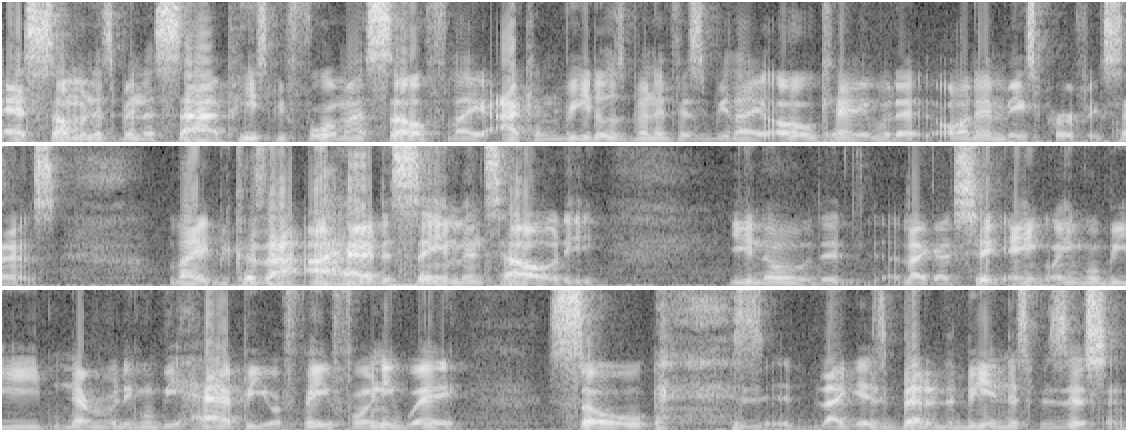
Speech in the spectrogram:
as someone that's been a side piece before myself, like I can read those benefits and be like, oh, okay, well that all that makes perfect sense. Like because I I had the same mentality you know that like a chick ain't, ain't gonna be never really gonna be happy or faithful anyway so like it's better to be in this position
